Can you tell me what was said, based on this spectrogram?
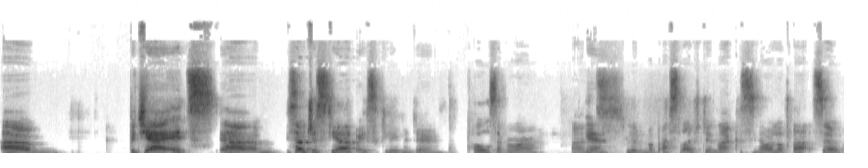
Um, but yeah, it's um, so just yeah, basically been doing poles everywhere and yeah. living my best life doing that because you know I love that. So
